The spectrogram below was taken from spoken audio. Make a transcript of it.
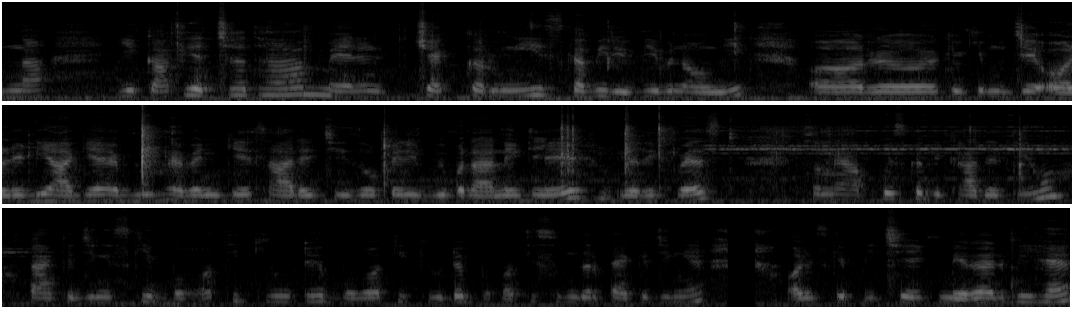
ना, ये काफ़ी अच्छा था, मैं चेक करूँगी, इसका भी रिव्यू बनाऊँगी। और, क्योंकि मुझे ऑलरेडी आ गया है ब्लू हेवन के सारे चीज़ों पे रिव्यू बनाने के लिए रिक्वेस्ट तो मैं आपको इसका दिखा देती हूँ। पैकेजिंग इसकी बहुत ही क्यूट है, बहुत ही क्यूट है, बहुत ही सुंदर पैकेजिंग है। और इसके पीछे एक मिरर भी है,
